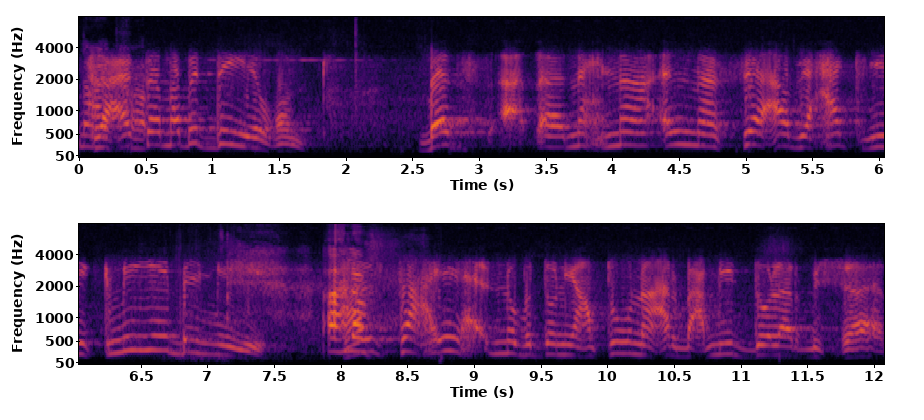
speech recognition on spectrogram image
ساعتها ما بدي إياهم. بس آه، نحن قلنا الثقة بحكيك مية بالمية. أهلا. هل صحيح إنه بدهم يعطونا 400 دولار بالشهر؟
